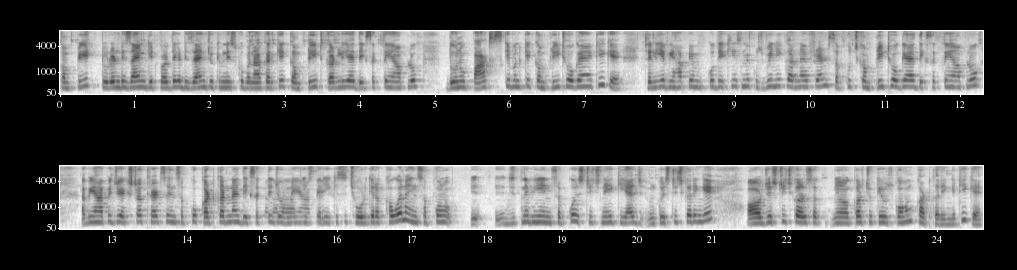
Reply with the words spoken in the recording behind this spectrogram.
कंप्लीट टूरन डिज़ाइन गेट पर्दे का डिज़ाइन जो कि हमने इसको बना करके कंप्लीट कर लिया है। देख सकते हैं आप लोग दोनों पार्ट्स इसके बन के कंप्लीट हो गए हैं ठीक है? चलिए अब यहाँ पे हमको देखिए इसमें कुछ भी नहीं करना है फ्रेंड्स सब कुछ कंप्लीट हो गया है। देख सकते हैं आप लोग अब यहाँ पे जो एक्स्ट्रा थ्रेड्स हैं इन सबको कट करना है। देख सकते हैं जो हमने यहाँ तरीके से छोड़ के रखा हुआ है ना इन सबको जितने भी इन सबको स्टिच नहीं किया है उनको स्टिच करेंगे। और जो स्टिच कर सक कर चुके हैं, उसको हम कट करेंगे, ठीक है?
